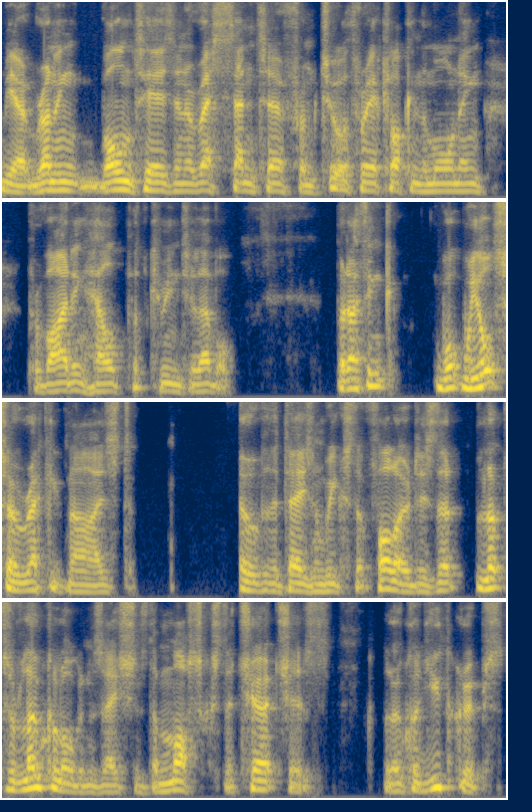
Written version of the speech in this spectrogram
you know, running volunteers in a rest centre from two or three o'clock in the morning, providing help at community level. But I think what we also recognised over the days and weeks that followed is that lots of local organisations, the mosques, the churches, the local youth groups,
